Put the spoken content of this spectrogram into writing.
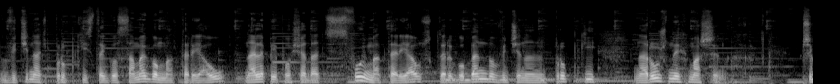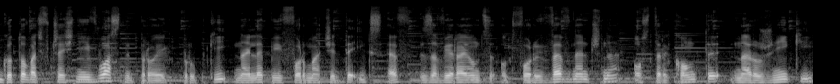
Wycinać próbki z tego samego materiału, najlepiej posiadać swój materiał, z którego będą wycinane próbki na różnych maszynach. Przygotować wcześniej własny projekt próbki, najlepiej w formacie DXF, zawierający otwory wewnętrzne, ostre kąty, narożniki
